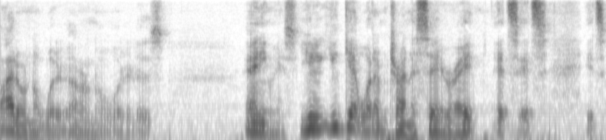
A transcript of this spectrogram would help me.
I don't know what it, I don't know what it is. Anyways, you you get what I'm trying to say, right? It's it's it's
